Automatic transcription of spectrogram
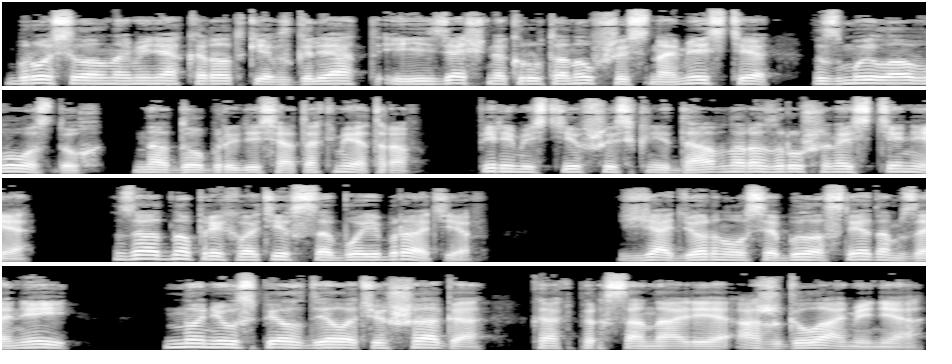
бросила на меня короткий взгляд и, изящно крутанувшись на месте, взмыла воздух на добрый десяток метров, переместившись к недавно разрушенной стене, заодно прихватив с собой и братьев. Я дернулся было следом за ней, но не успел сделать и шага, как персоналия ожгла меня,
